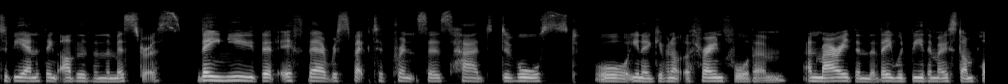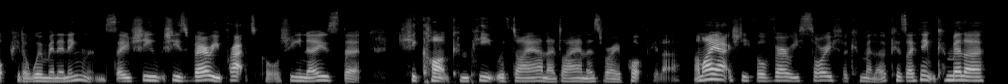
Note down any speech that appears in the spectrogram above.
to be anything other than the mistress. They knew that if their respective princes had divorced or you know given up the throne for them and married them that they would be the most unpopular women in England. So she she's very practical. She knows that she can't compete with Diana. Diana's very popular. And I actually feel very sorry for Camilla because I think Camilla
